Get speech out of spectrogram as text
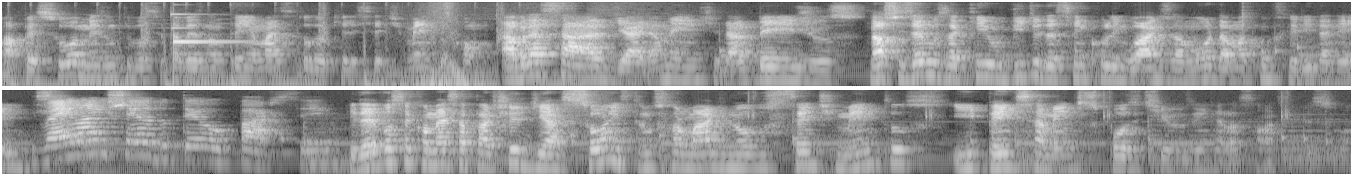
à pessoa, mesmo que você talvez não tenha mais todo aquele sentimento, como abraçar diariamente, dar beijos. Nós fizemos aqui o vídeo das cinco linguagens do amor, dá uma conferida nele. Vai lá encher do teu parceiro. E daí você começa a partir de ações transformar de novo sentimentos e pensamentos positivos em relação a essa pessoa.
